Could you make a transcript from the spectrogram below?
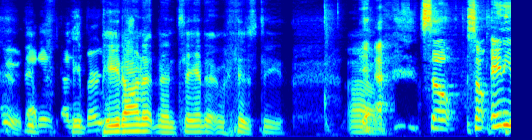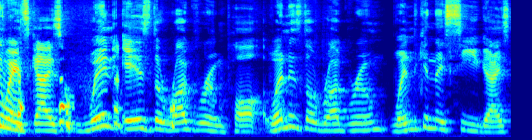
too. That is that's He very peed on it and then tanned it with his teeth. Um, yeah. So, so, anyways, guys, when is the rug room, Paul? When is the rug room? When can they see you guys?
